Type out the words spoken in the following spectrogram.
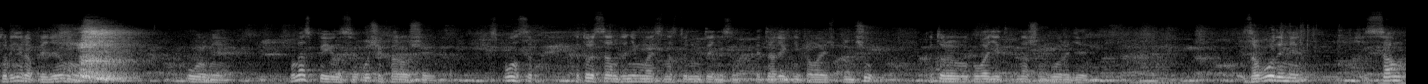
турнир определенного уровня. У нас появился очень хороший спонсор, который сам занимается настольным теннисом. Это Олег Николаевич Пинчук, который руководит в нашем городе заводами и сам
